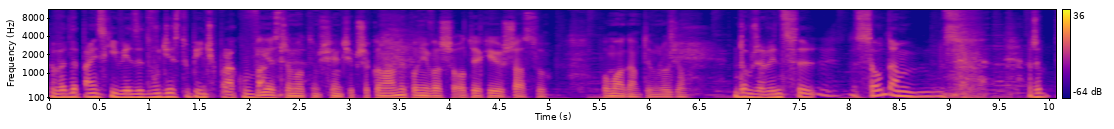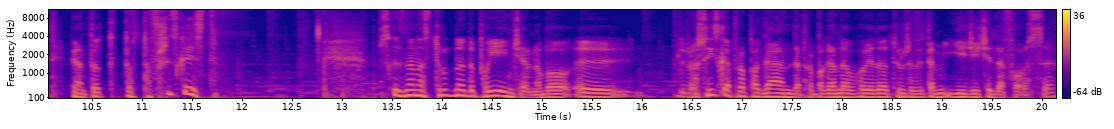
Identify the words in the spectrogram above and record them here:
To wedle pańskiej wiedzy 25 Polaków walczy. Jestem o tym święcie przekonany, ponieważ od jakiegoś czasu pomagam tym ludziom. Dobrze, więc y, są tam. Znaczy, to, to, to wszystko jest. To wszystko jest dla nas trudne do pojęcia, no bo y, rosyjska propaganda, propaganda opowiada o tym, że wy tam jedziecie dla forsy.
